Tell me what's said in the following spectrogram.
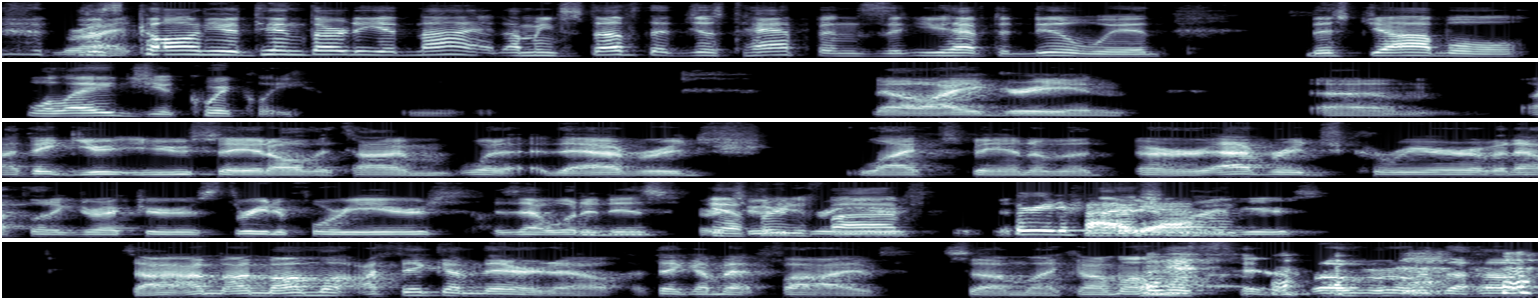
It just Right. calling you at ten thirty at night. I mean, stuff that just happens that you have to deal with. This job will will age you quickly. No, I agree, and um, I think you you say it all the time. What the average lifespan of a or average career of an athletic director is three to four years. Is that what it is? Or Yeah, two three to five. years? Three to five, Three to yeah. five years. So I'm, I'm, I'm, I think I'm there now. I think I'm at five. So I'm like, I'm almost there. I'm over, over the hump.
